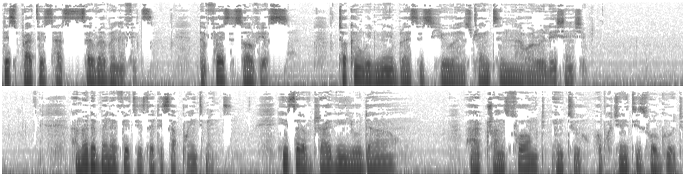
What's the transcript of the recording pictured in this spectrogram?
This practice has several benefits. The first is obvious. Talking with me blesses you and strengthens our relationship. Another benefit is the disappointment. Instead of dragging you down, are transformed into opportunities for good.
